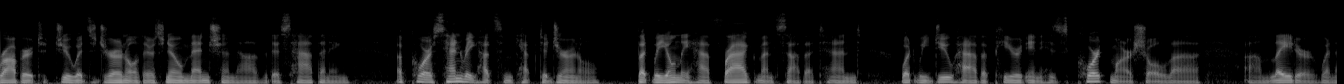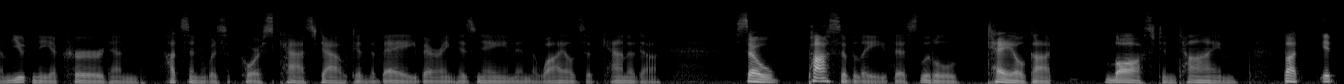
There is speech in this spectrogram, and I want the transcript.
Robert Juet's journal, there's no mention of this happening. Of course, Henry Hudson kept a journal, but we only have fragments of it. And what we do have appeared in his court martial uh, um, later when a mutiny occurred and Hudson was, of course, cast out in the bay bearing his name in the wilds of Canada. So possibly this little tale got lost in time, but it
